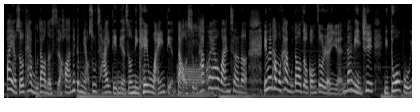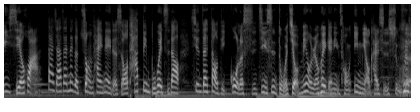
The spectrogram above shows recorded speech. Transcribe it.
不然有时候看不到的时候啊，那个秒数差一点点的时候，你可以晚一点倒数，他快要完成了，因为他们看不到只有工作人员，但你去你多补一些话，大家在那个状态内的时候，他并不会知道现在到底过了实际是多久，没有人会给你从一秒开始数的，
